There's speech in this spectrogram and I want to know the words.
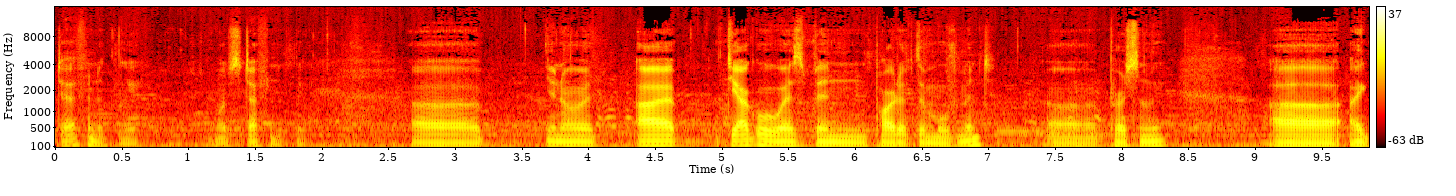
Definitely, most definitely. Uh, you know, I, Tiago has been part of the movement personally. Uh, I,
